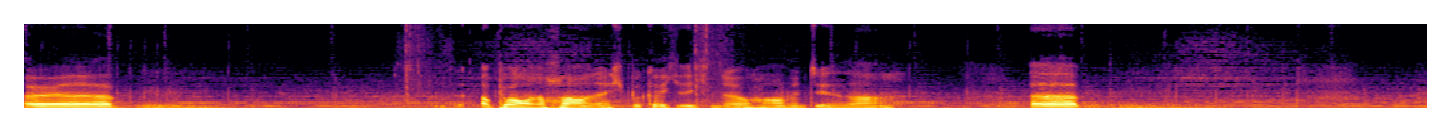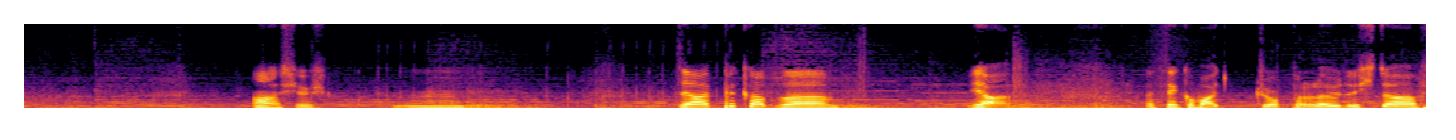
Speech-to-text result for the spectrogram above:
Uh... I'll put on a harness because there's no harm in doing that. Uh, oh, sure. Mm, did I pick up the? Yeah, I think I might drop a load of stuff.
